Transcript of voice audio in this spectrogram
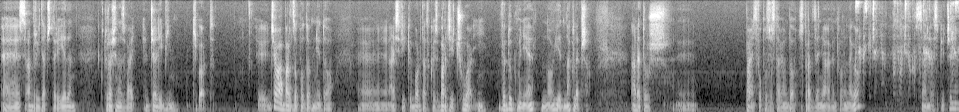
e, z Androida 4.1, która się nazywa Jelly Bean Keyboard. Y, Działa bardzo podobnie do e, Ice Free Keyboarda, tylko jest bardziej czuła i według mnie no jednak lepsza. Ale to już y, Państwu pozostawiam do sprawdzenia ewentualnego. Zabezpieczenia. Zabezpieczenia.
